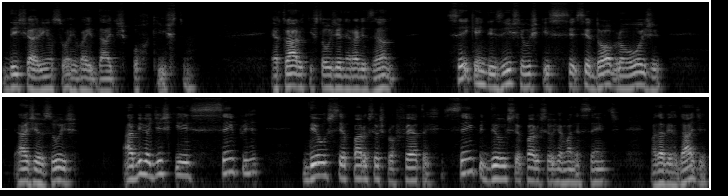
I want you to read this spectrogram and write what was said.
deixariam suas vaidades por Cristo. É claro que estou generalizando, Sei que ainda existem os que se, se dobram hoje a Jesus. A Bíblia diz que sempre Deus separa os seus profetas, sempre Deus separa os seus remanescentes. Mas a verdade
